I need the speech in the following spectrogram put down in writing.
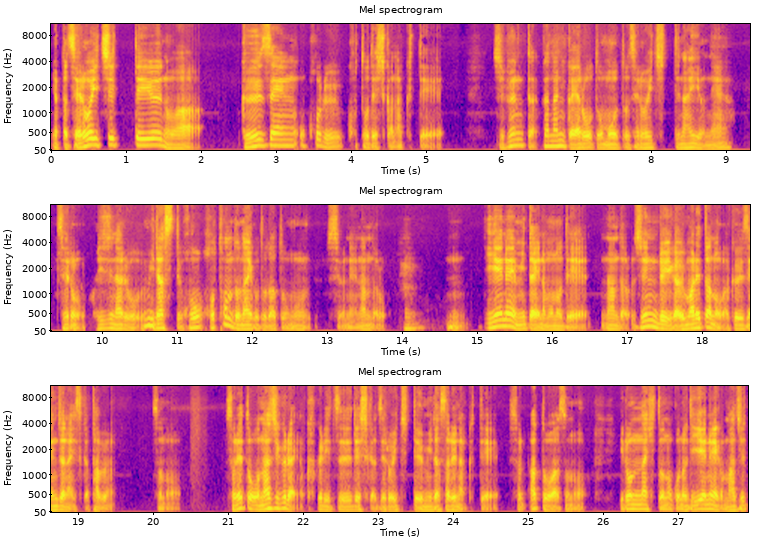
やっぱ01っていうのは偶然起こることでしかなくて自分が何かやろうと思うと01ってないよね。ゼロ、オリジナルを生み出すってほほとんどないことだと思うんですよね。なんだろうんう。うん、DNA みたいなもので、なんだろう、人類が生まれたのが偶然じゃないですか、多分。その、それと同じぐらいの確率でしか01って生み出されなくて、それあとはその、いろんな人のこの DNA が混じっ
